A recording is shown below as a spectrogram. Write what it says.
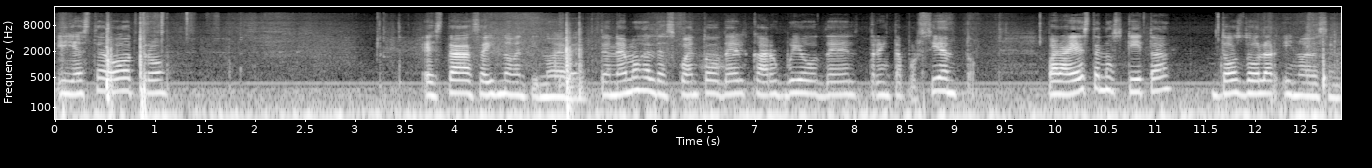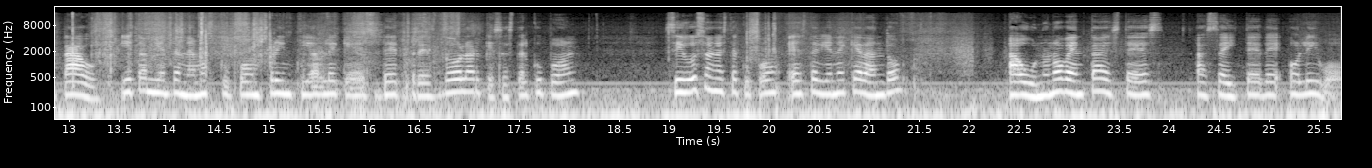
Y este otro está a 6.99. Tenemos el descuento del Carvio del 30%. Para este nos quita 2 dólares y 9 centavos. Y también tenemos cupón printiable que es de 3 dólares que es este el cupón. Si usan este cupón este viene quedando a 1.90 este es aceite de olivo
